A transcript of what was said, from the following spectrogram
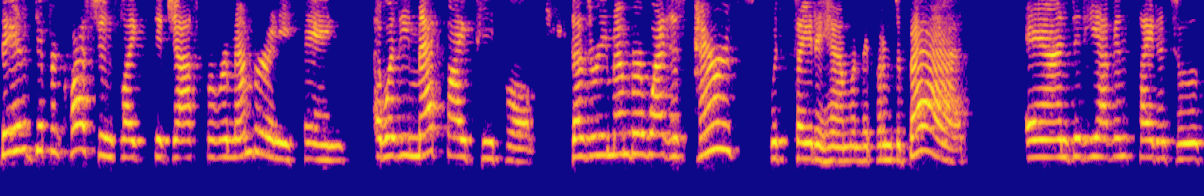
they had different questions, like did Jasper remember anything? Uh, Was he met by people? Does he remember what his parents would say to him when they put him to bed? And did he have insight into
